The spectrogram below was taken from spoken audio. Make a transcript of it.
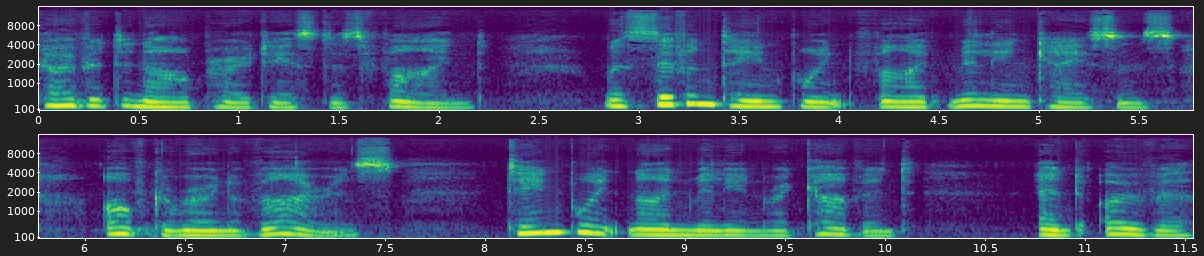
COVID denial protesters fined. With 17.5 million cases of coronavirus, 10.9 million recovered, and over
